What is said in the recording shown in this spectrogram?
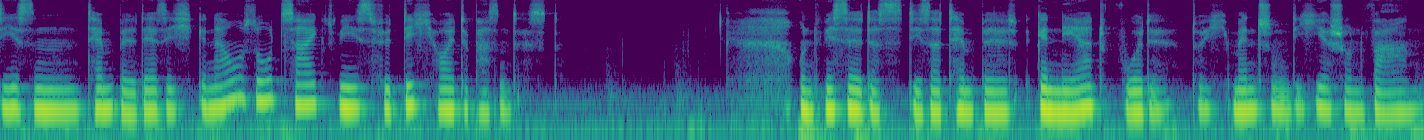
diesen Tempel, der sich genau so zeigt, wie es für dich heute passend ist. Und wisse, dass dieser Tempel genährt wurde durch Menschen, die hier schon waren,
